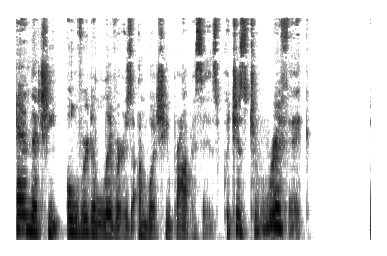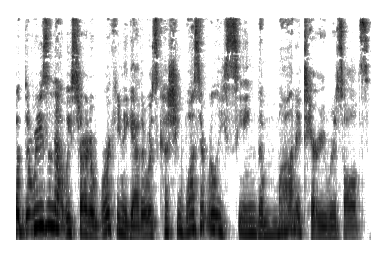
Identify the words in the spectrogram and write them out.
and that she over delivers on what she promises, which is terrific. But the reason that we started working together was because she wasn't really seeing the monetary results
